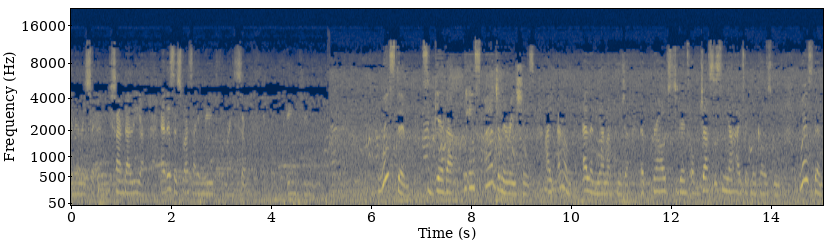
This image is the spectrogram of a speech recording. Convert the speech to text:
and a chandelier. And this is what I made for myself. Thank you. Wisdom. Together, we inspire generations. I am Ellen Yana Puja, a proud student of Juaso Senior High Technical School. Wisdom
